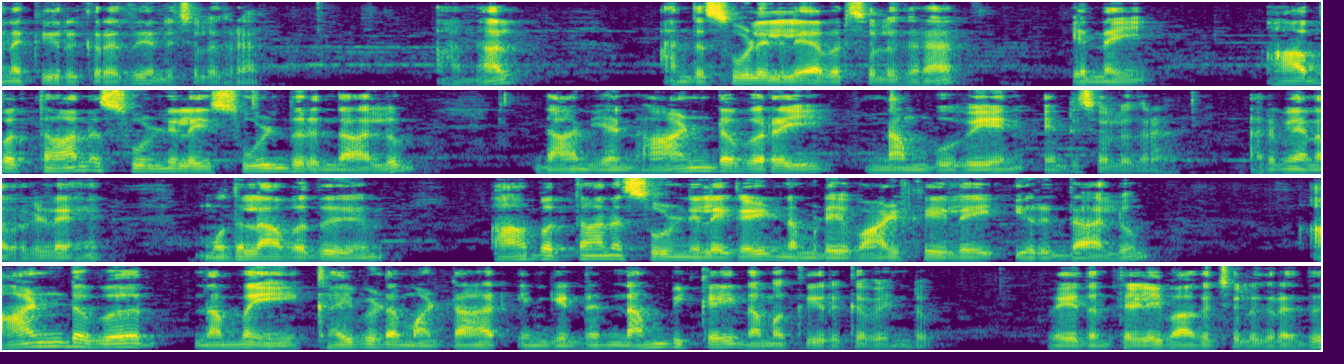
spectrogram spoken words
எனக்கு இருக்கிறது என்று சொல்லுகிறார். ஆனால் அந்த சூழலிலே அவர் சொல்லுகிறார் என்னை ஆபத்தான சூழ்நிலை சூழ்ந்திருந்தாலும் நான் என் ஆண்டவரை நம்புவேன் என்று சொல்லுகிறார். அருமையானவர்களே முதலாவது ஆபத்தான சூழ்நிலைகள் நம்முடைய வாழ்க்கையிலே இருந்தாலும் ஆண்டவர் நம்மை கைவிட மாட்டார் என்கின்ற நம்பிக்கை நமக்கு இருக்க வேண்டும். வேதம் தெளிவாக சொல்லுகிறது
